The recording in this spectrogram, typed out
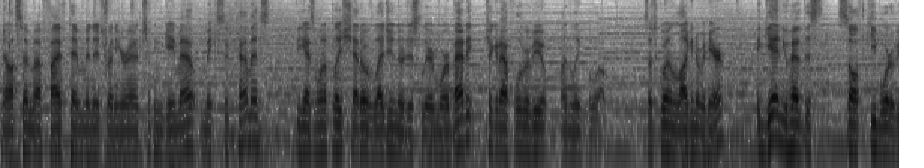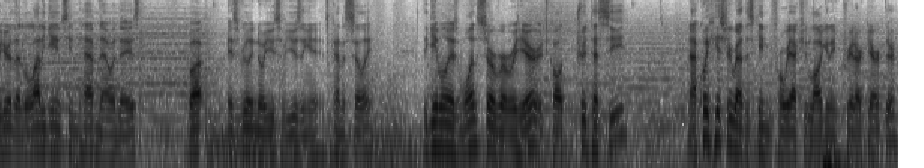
Now I'll spend about 5-10 minutes running around checking the game out, making some comments. If you guys want to play Shadow of Legend or just learn more about it, check it out full review on the link below. So let's go ahead and log in over here. Again, you have this soft keyboard over here that a lot of games seem to have nowadays, but it's really no use of using it. It's kind of silly. The game only has one server over here. It's called Trutesi. Now, a quick history about this game before we actually log in and create our character.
